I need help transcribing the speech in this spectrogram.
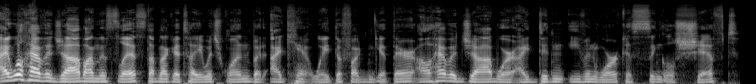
I will have a job on this list. I'm not going to tell you which one, but I can't wait to fucking get there. I'll have a job where I didn't even work a single shift,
